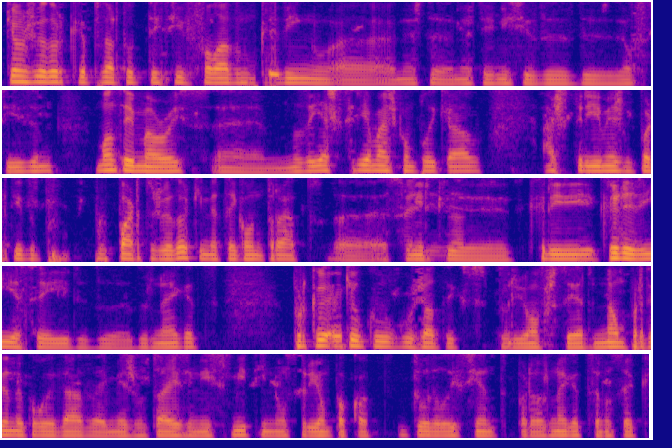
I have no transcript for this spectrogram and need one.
que é um jogador que apesar de tudo tem sido falado um bocadinho uh, neste, neste início de, de, de off-season, Monte Morris, uh, mas aí acho que seria mais complicado. Acho que teria mesmo partido por, por parte do jogador, que ainda tem contrato, uh, assumir que, que quereria sair de, dos Nuggets porque aquilo que os Celtics poderiam oferecer, não perdendo a qualidade, é mesmo Tyson e Smith, e não seria um pacote todo aliciente para os Nuggets, a não ser que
